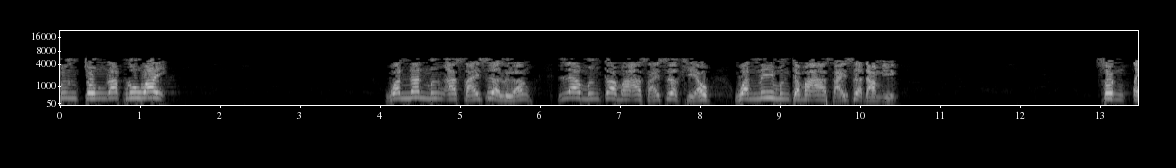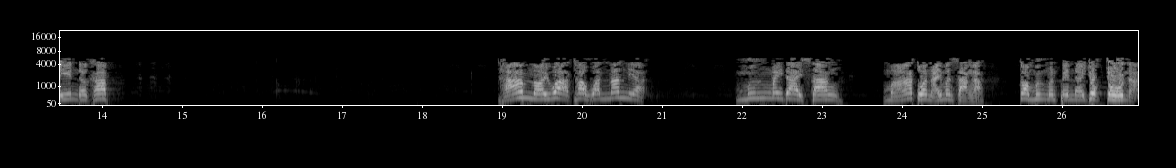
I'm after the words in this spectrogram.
มึงจงรับรู้ไว้ วันนั้นมึงอาศัยเสื้อเหลือง แล้วมึงก็มาอาศัยเสื้อเขียว วันนี้มึงจะมาอาศัยเสื้อดำอีก ส้นตีนเถอะครับ ถามหน่อยว่าถ้าวันนั้นเนี่ย มึงไม่ได้สั่ง หมาตัวไหนมันสั่งอะ ก็มึงมันเป็นนายกโจรอะ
